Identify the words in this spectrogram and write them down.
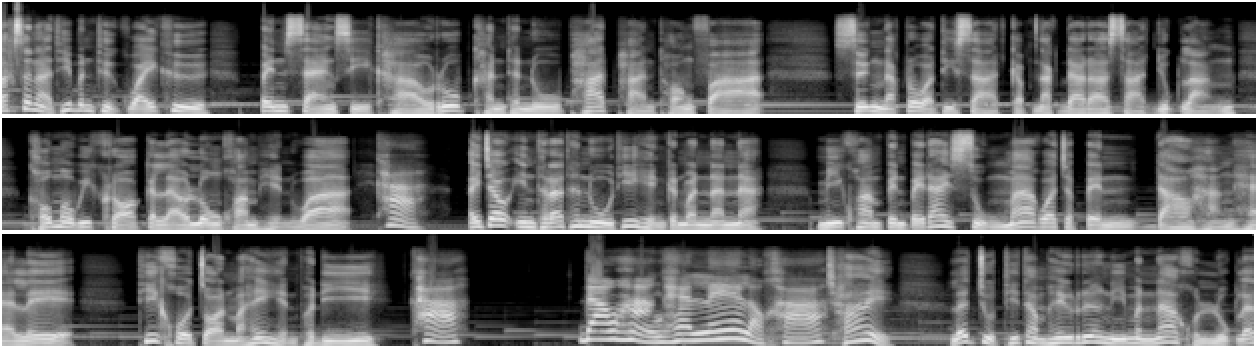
ลักษณะที่บันทึกไว้คือ เป็นแสงสีขาวรูปคันธนูพาดผ่านท้องฟ้า ซึ่งนักประวัติศาสตร์กับนักดาราศาสตร์ยุคหลัง เขามาวิเคราะห์กันแล้วลงความเห็นว่า ค่ะ ไอ้เจ้าอินทรธนูที่เห็นกันวันนั้นน่ะ มีความเป็นไปได้สูงมากว่าจะเป็นดาวหางแฮเล่ที่โคจรมาให้เห็นพอดี ค่ะ ดาวหางแฮเล่เหรอคะ ใช่ และจุดที่ทำให้เรื่องนี้มันน่าขนลุกและ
